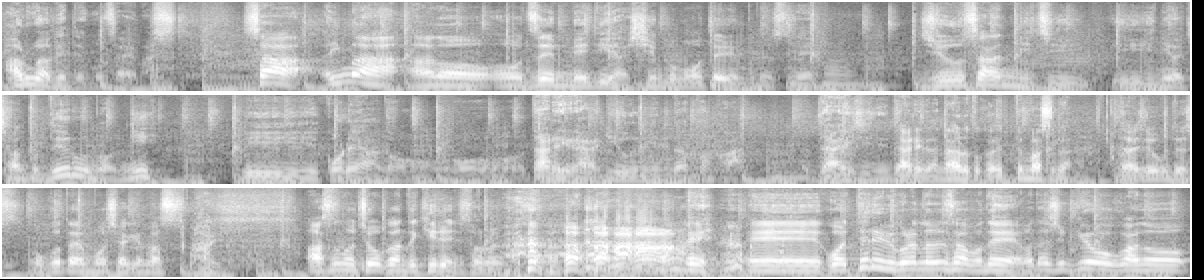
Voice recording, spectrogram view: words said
ああるわけでございます、さあ今あの全メディア新聞もテレビもですね、13日にはちゃんと出るのに、えーこれあのお誰が留任だとか、大臣に誰がなるとか言ってますが大丈夫です。お答え申し上げます、明日の朝刊で綺麗に揃えます。ええーこれテレビご覧の皆さんもね私今日あの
